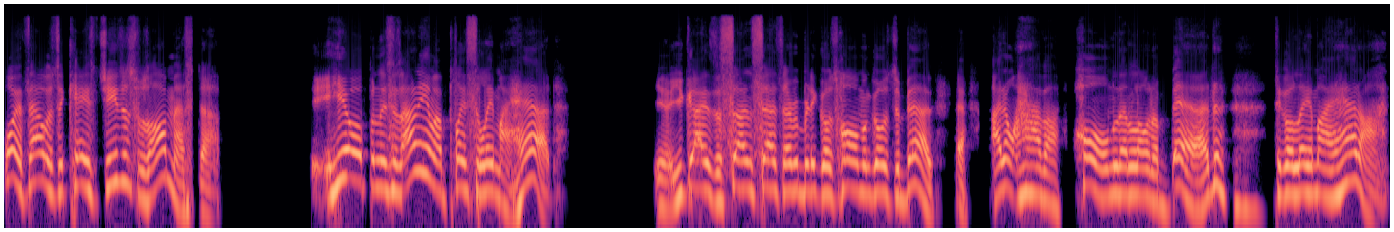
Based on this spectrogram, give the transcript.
Boy, if that was the case, Jesus was all messed up. He openly says, I don't even have a place to lay my head. You know, you guys, the sun sets, everybody goes home and goes to bed. I don't have a home, let alone a bed to go lay my head on.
